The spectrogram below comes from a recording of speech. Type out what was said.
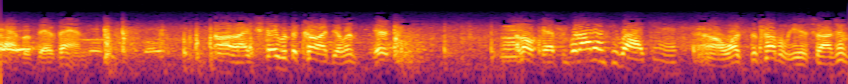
cab of their van. All right, stay with the car, Dillon. Yes. Hello, Captain. Well, I don't see why I can't. Oh, what's the trouble here, Sergeant?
